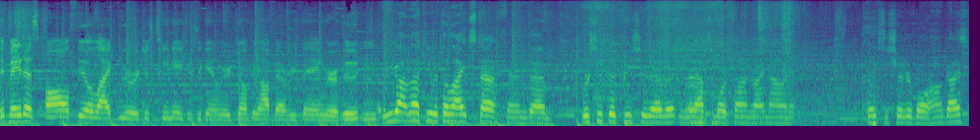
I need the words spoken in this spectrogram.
it made us all feel like we were just teenagers again. We were jumping off everything. We were hooting. We got lucky with the light stuff, and um, we're super appreciative of it. and We're gonna have some more fun right now in it. Thanks to Sugar Bowl, huh, guys?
